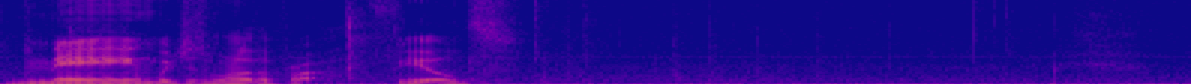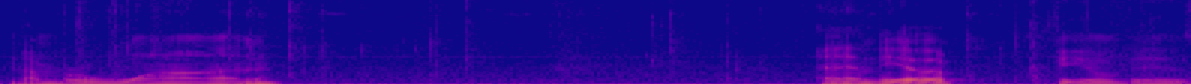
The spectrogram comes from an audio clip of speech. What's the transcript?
name, which is one of the fields. Number one. And the other field is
